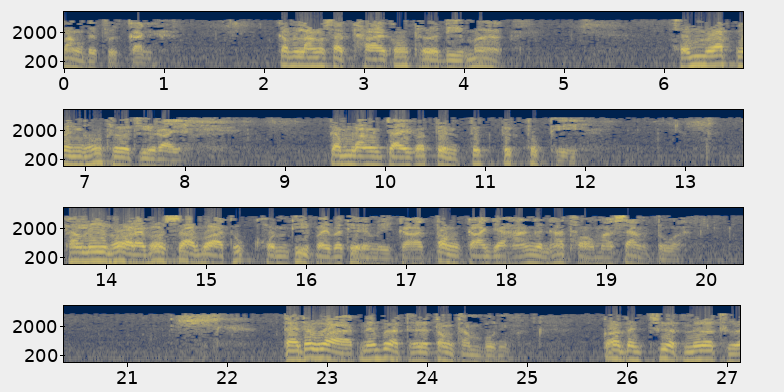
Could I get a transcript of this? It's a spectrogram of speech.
บ้างไปฝึกกันกำลังศรัทธาของเธอดีมาก ผมรับเงินของเธอทีไรกำลังใจก็เต้นตึกตึกทุกทีทั้งนี้เพราะอะไรเพราะทราบว่าทุกคนที่ไปประเทศอเมริกาต้องการจะหาเงินหาทองมาสร้างตัว แต่ถ้าว่าในเมื่อเธอต้องทำบุญ ก็ต้องเชือดเนื้อเถือ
